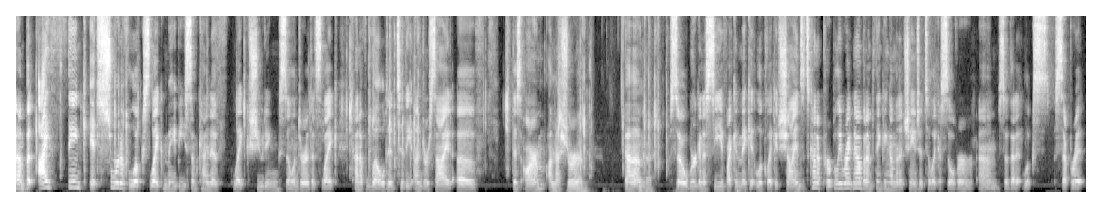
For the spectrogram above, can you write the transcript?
um, but I think it sort of looks like maybe some kind of like shooting cylinder that's like kind of welded to the underside of this arm. I'm not sure. Um, Okay. so we're gonna see if I can make it look like it shines. It's kind of purpley right now, but I'm thinking I'm gonna change it to like a silver, um, so that it looks separate,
